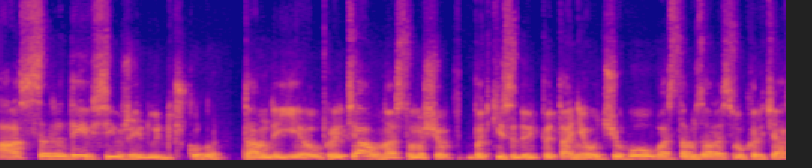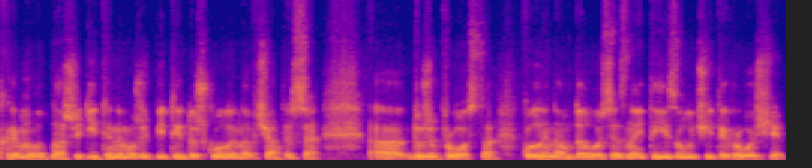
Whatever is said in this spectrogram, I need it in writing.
А з середи всі вже йдуть до школи, там, де є укриття у нас, тому що батьки задають питання: от чого у вас там зараз в укриттях ремонт? Наші діти не можуть піти до школи навчатися. Е, дуже просто, коли нам вдалося знайти і залучити гроші.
